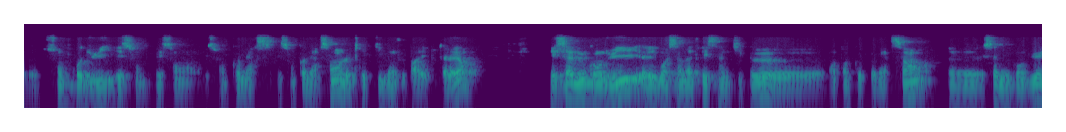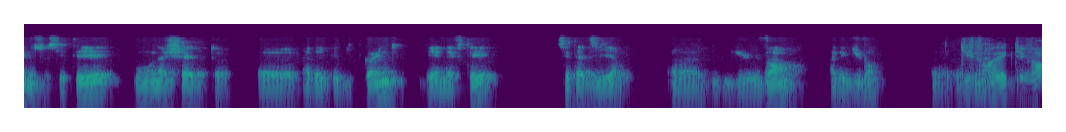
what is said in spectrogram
euh, son produit et son, et, son, et son, commerce, et son commerçant, le triptyque dont je vous parlais tout à l'heure. Et ça nous conduit, et moi ça m'attriste un petit peu euh, en tant que commerçant, ça nous conduit à une société où on achète avec des bitcoins, des NFT, c'est-à-dire du vent avec du vent. Du vent avec du vent.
